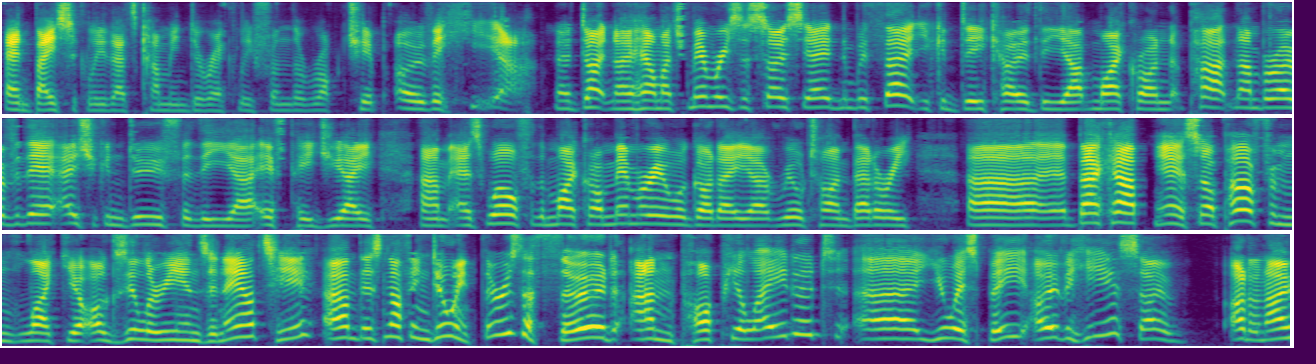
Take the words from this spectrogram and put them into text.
and basically that's coming directly from the Rockchip over here. I don't know how much memory is associated with that. You can decode the uh, Micron part number over there, as you can do for the uh, FPGA um, as well. For the Micron memory, we've got a uh, real-time battery uh, backup. Yeah, so apart from like your auxiliary ins and outs here, um, there's nothing doing. There is a third unpopulated uh, USB over here, so I don't know.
